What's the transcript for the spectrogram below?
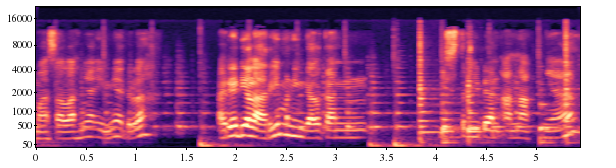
masalahnya ini adalah akhirnya dia lari meninggalkan istri dan anaknya.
